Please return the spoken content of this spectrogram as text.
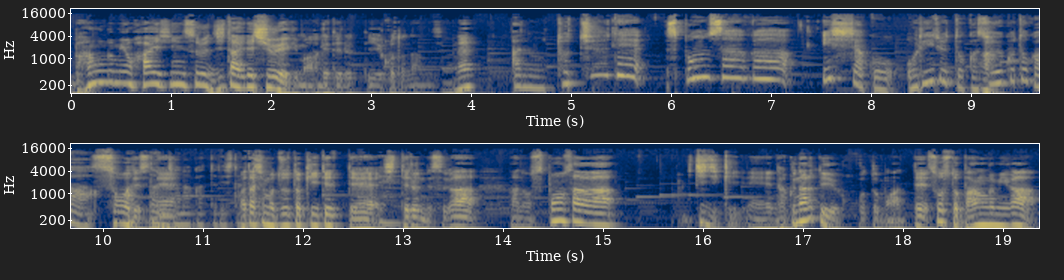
番組を配信する自体で収益も上げてるっていうことなんですよね。えあの、途中でスポンサーが一社こう降りるとかそういうことがあったそうんですねじゃなかったでしたっけ？私もずっと聞いてて知ってるんですが、あの、スポンサーが一時期、えーなくなるということもあって、そうすると番組が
